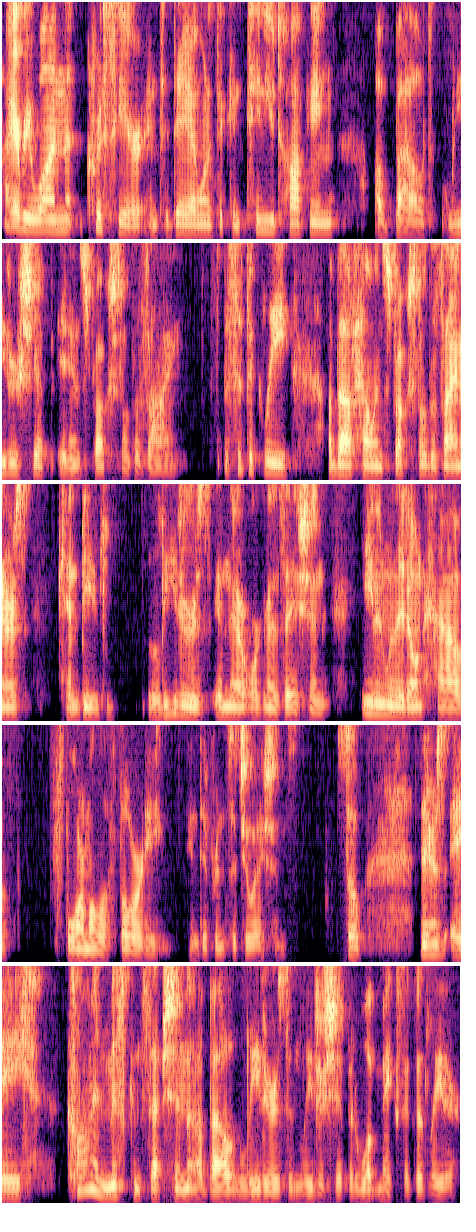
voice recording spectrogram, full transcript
Hi, everyone. Chris here, and today I wanted to continue talking about leadership in instructional design, specifically about how instructional designers can be leaders in their organization even when they don't have formal authority in different situations. So, there's a common misconception about leaders and leadership and what makes a good leader.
